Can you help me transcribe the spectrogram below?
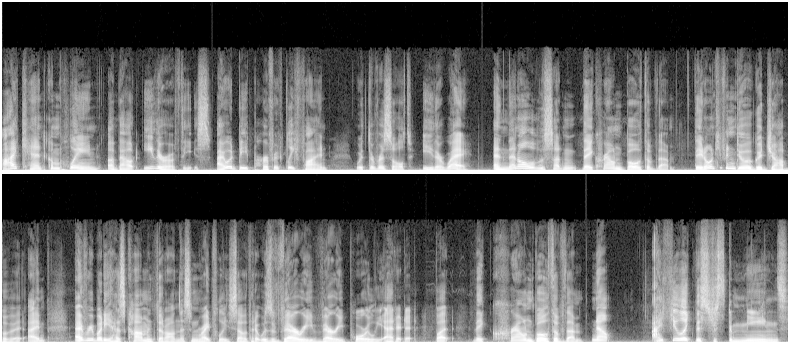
I can't complain about either of these. I would be perfectly fine with the result either way. And then all of a sudden, they crown both of them. They don't even do a good job of it. I everybody has commented on this, and rightfully so, that it was very, very poorly edited. But they crown both of them. Now, I feel like this just demeans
